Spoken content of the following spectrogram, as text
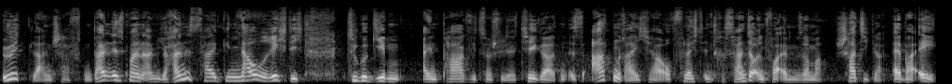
Ödlandschaften, dann ist man am Johannisthal genau richtig. Zugegeben, ein Park wie zum Beispiel der Tiergarten ist artenreicher, auch vielleicht interessanter und vor allem im Sommer schattiger. Aber ey,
